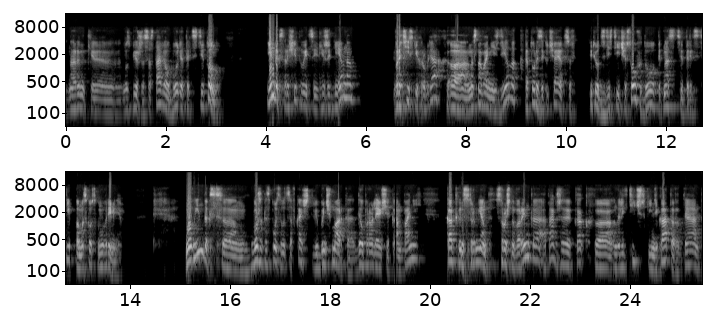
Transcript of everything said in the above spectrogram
на рынке Мосбиржи составил более 30 тонн. Индекс рассчитывается ежедневно в российских рублях на основании сделок, которые заключаются в период с 10 часов до 15.30 по московскому времени. Новый индекс э, может использоваться в качестве бенчмарка для управляющих компаний, как инструмент срочного рынка, а также как э, аналитический индикатор для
